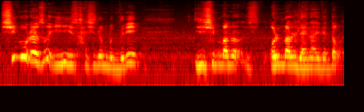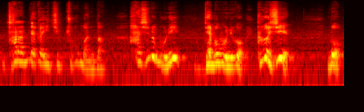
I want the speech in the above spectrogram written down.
시골에서 이 사시는 분들이 20만 원 얼마를 내놔야 된다고 차라리 내가 이 집 주고 만다 하시는 분이 대부분이고 그것이 뭐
